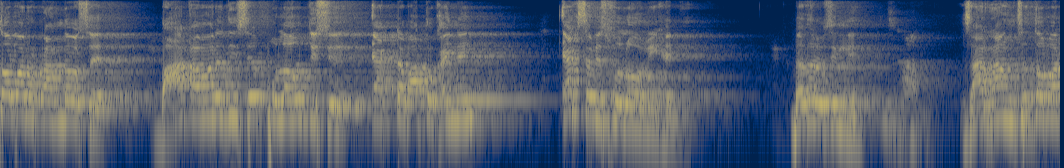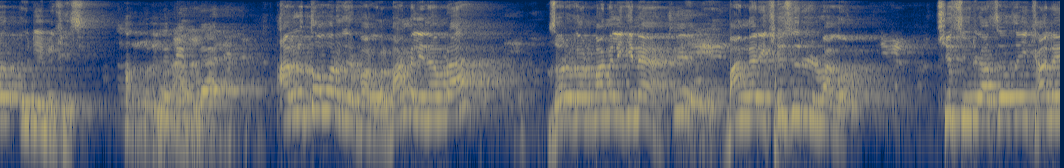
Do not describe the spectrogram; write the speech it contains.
তবারক রান্ধা আছে ভাত আমারে দিছে, পোলাও দিছে। একটা ভাতও খাই নাই। এক চামিচ পোলাও আমি খাইনি বেদার হয়েছেন নি? যার রাঁধছে তবারক ওই আমি খেয়েছি আমি তবারকের পাগল। বাঙালি না আমরা? জোরগর বাঙালি কিনা বাঙালি খিচুড়ির পাগল। খিচুড়ি আছে যেখানে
